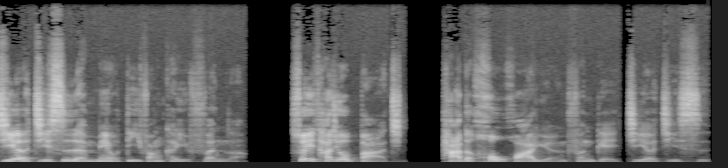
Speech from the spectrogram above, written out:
吉尔吉斯人没有地方可以分了，所以他就把他的后花园分给吉尔吉斯。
